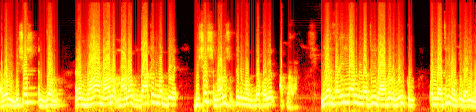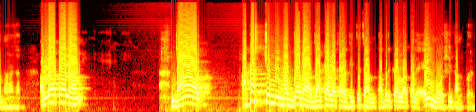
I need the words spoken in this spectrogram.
এবং বিশেষ একজন আহ, মহা মানব জাতির মধ্যে বিশেষ মানুষদের মধ্যে হলেন আপনারা। ইয়ারফাইল্লাহুল্লাযীনা আমানু মিনকুম ওয়াল্লাযীনা উতুল ইলমা দারাজাত। আল্লাহ তাআলা যার আকাশচুম্বী মর্যাদা যাকে আল্লাহ তাআলা দিতে চান, তাদেরকে আল্লাহ তাআলা এই মহসি দান করেন।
